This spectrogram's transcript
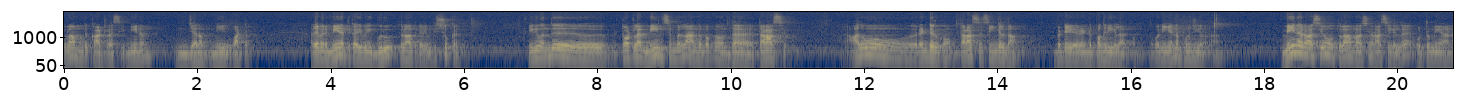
துலாம் வந்து காற்று ராசி. மீனம் ஜலம் நீர் வாட்டர் அதே மாதிரி மீனத்துக்கு அதிபதி குரு துலாத்துக்கு அதிபதி சுக்ரன் இது வந்து டோட்டலாக மீன் சிம்பிள்னால் அங்கே பக்கம் த தராசு. அதுவும் ரெண்டு இருக்கும். தராசு சிங்கிள் தான். பட் இது ரெண்டு பகுதிகளாக இருக்கும். இப்போ நீங்கள் என்ன புரிஞ்சுக்கணும்னா மீன ராசியும் துலாம் ராசியும் ராசிகளில் ஒற்றுமையான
